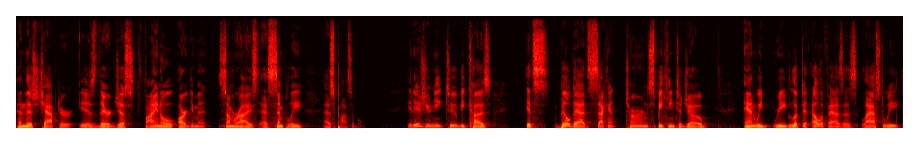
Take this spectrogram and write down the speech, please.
And this chapter is their just final argument summarized as simply as possible. It is unique too because it's Bildad's second turn speaking to Job. And we, we looked at Eliphaz's last week,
